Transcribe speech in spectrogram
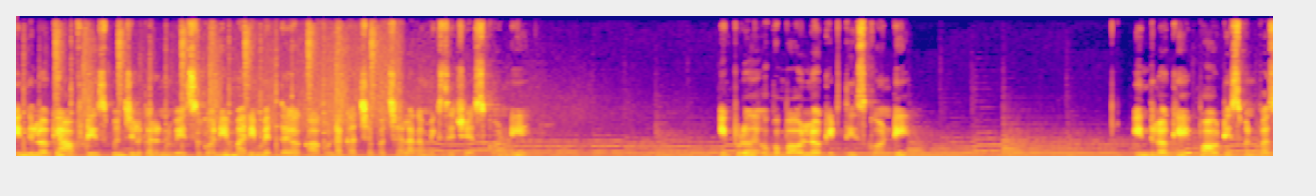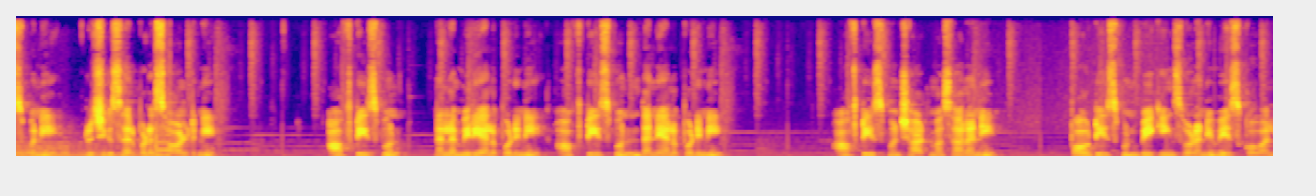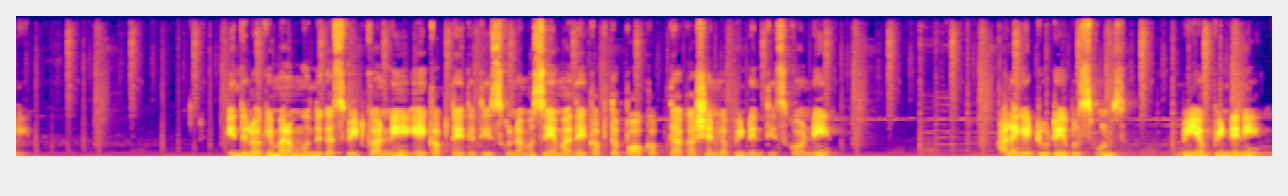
ఇందులోకి హాఫ్ టీ స్పూన్ జీలకర్రను వేసుకొని మరీ మెత్తగా కాకుండా కచ్చపచ్చలాగా మిక్సీ చేసుకోండి. ఇప్పుడు ఒక బౌల్లోకి తీసుకోండి. ఇందులోకి పావు టీ స్పూన్ పసుపుని రుచికి సరిపడ సాల్ట్ని హాఫ్ టీ స్పూన్ నల్ల మిరియాల పొడిని హాఫ్ టీ స్పూన్ ధనియాల పొడిని హాఫ్ టీ స్పూన్ చాట్ మసాలాని పావు టీ స్పూన్ బేకింగ్ సోడాని వేసుకోవాలి. ఇందులోకి మనం ముందుగా స్వీట్ కార్న్ని ఏ కప్తో అయితే తీసుకున్నామో సేమ్ అదే కప్తో పావు కప్ దాకా శనగపిండిని తీసుకోండి. అలాగే టూ టేబుల్ స్పూన్స్ బియ్యం పిండిని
